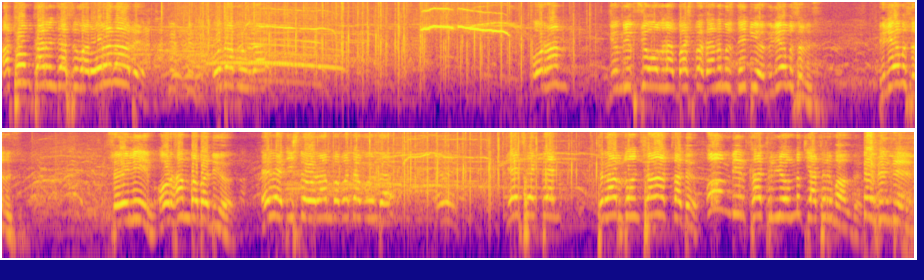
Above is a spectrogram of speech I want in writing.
atom karıncası var Orhan abi. O da burada. Orhan Gümrükçüoğlu'na başbakanımız ne diyor biliyor musunuz? Biliyor musunuz? Söyleyeyim. Orhan Baba diyor. Evet işte Orhan Baba da burada. Evet. Gerçekten Trabzon çağ atladı. 11 katrilyonluk yatırım aldı. Efendi.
